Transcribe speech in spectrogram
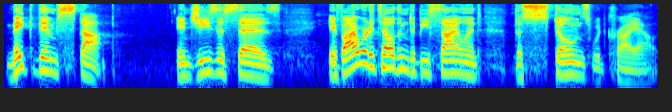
make them stop. And Jesus says, if I were to tell them to be silent, the stones would cry out.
